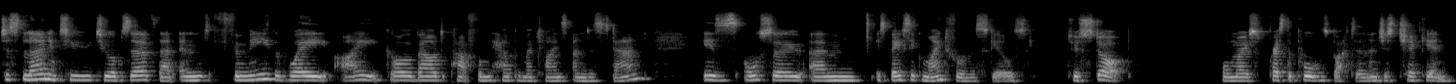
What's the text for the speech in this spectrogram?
just learning to to observe that and for me the way i go about apart from helping my clients understand is also um, is basic mindfulness skills to stop almost press the pause button and just check in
